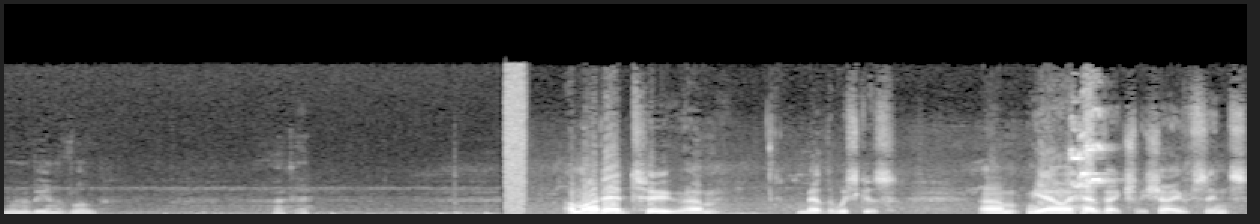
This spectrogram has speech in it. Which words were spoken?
You want to be in a vlog? Okay. I might add too, um, about the whiskers. Um, yeah, I have actually shaved since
